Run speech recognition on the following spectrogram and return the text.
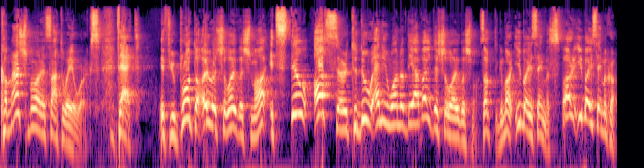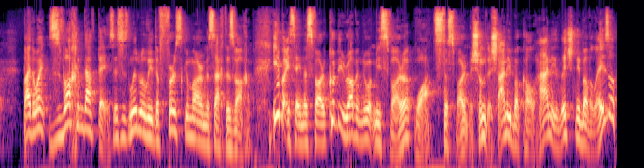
Kamash it's not the way it works. That if you brought the Oila Shaloi Lishma, it's still usher to do any one of the Avodah Shaloi Lishma. Zok the Gemara, Iba Yisei Masfar, Iba Yisei Makro. By the way, Zvachim Daf Beis. This is literally the first Gemara in Masach Zvachim. Iba Yisei Masfar, could be Rabban Nuat Misvara. What's the Svar? Mishum Deshani Bakal Hani, Lichni ba Bavalezel.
